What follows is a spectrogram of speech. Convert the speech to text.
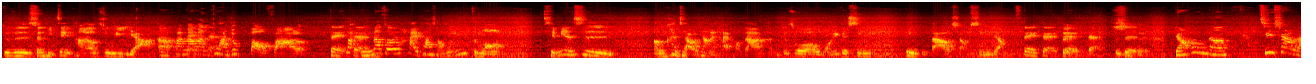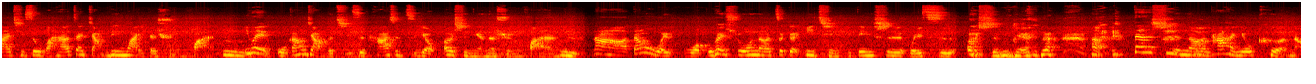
就是身体健康要注意啊，慢慢慢突然就爆发了。对，你那时候害怕，想说，哎，怎么前面是？嗯，看起来好像也还好，大家可能就说某一个新病毒，大家要小心这样。对对对对，是。然后呢，接下来其实我还要再讲另外一个循环，嗯，因为我刚刚讲的其实它是只有二十年的循环，嗯，那当然我我不会说呢，这个疫情一定是维持二十年。的，但是呢，它很有可能，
